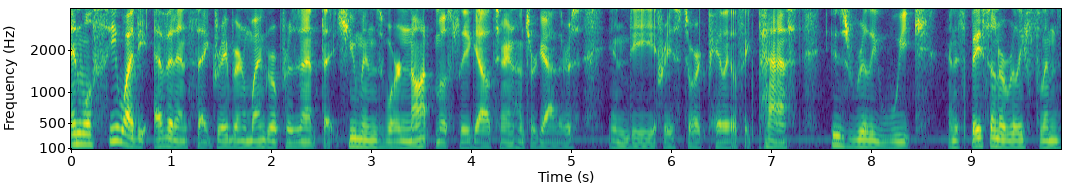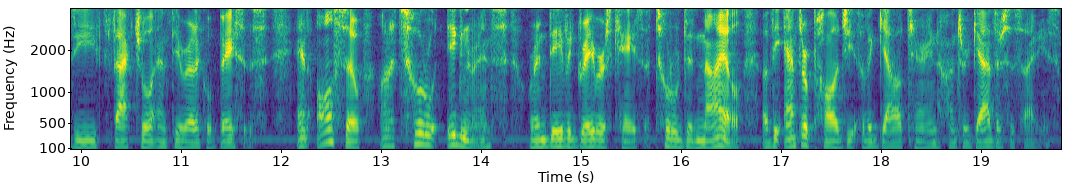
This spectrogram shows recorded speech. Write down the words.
And we'll see why the evidence that Graeber and Wengrow present that humans were not mostly egalitarian hunter gatherers in the prehistoric Paleolithic past is really weak. And it's based on a really flimsy factual and theoretical basis. And also on a total ignorance, or in David Graeber's case, a total denial of the anthropology of egalitarian hunter gatherer societies.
